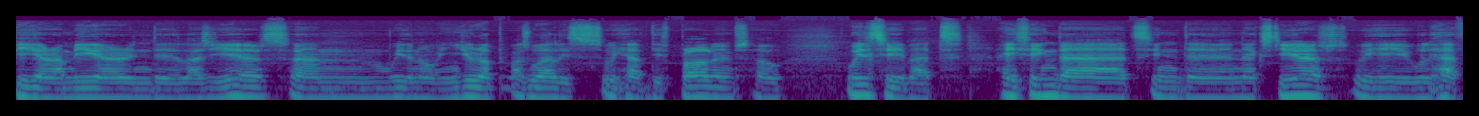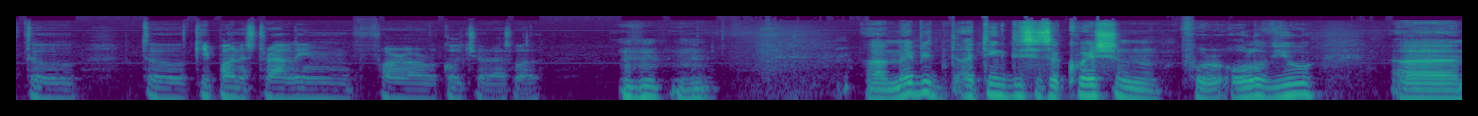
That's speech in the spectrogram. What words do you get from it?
bigger and bigger in the last years, and we don't know in Europe as well is we have this problem. So we'll see, but I think that in the next years we will have to to keep on struggling for our culture as well. Mm-hmm, mm-hmm. Uh, maybe I think this is a question for all of you. Uh,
